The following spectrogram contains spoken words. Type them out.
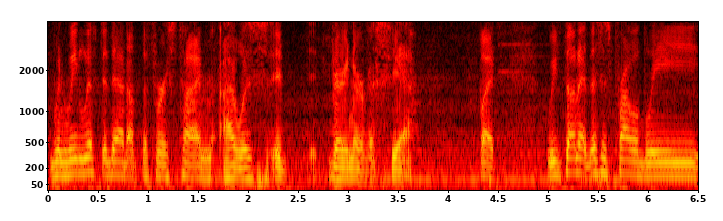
when we lifted that up the first time, I was it, it, very nervous. Yeah, but we've done it. This is probably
